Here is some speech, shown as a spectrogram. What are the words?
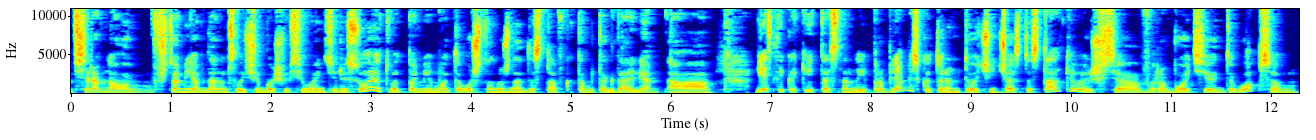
все равно, что меня в данном случае больше всего интересует, вот помимо того, что нужна доставка там и так далее, а есть ли какие-то основные проблемы, с которыми ты очень часто сталкиваешься в работе DevOps,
